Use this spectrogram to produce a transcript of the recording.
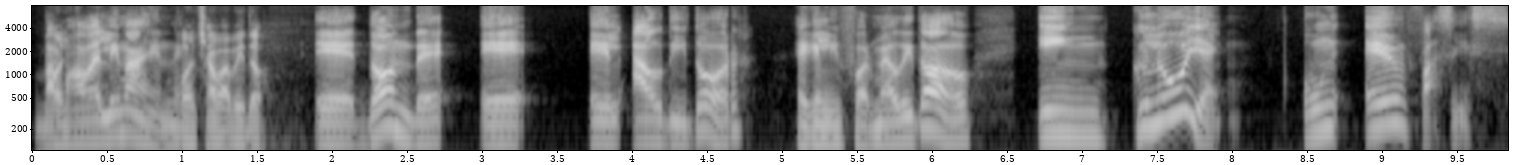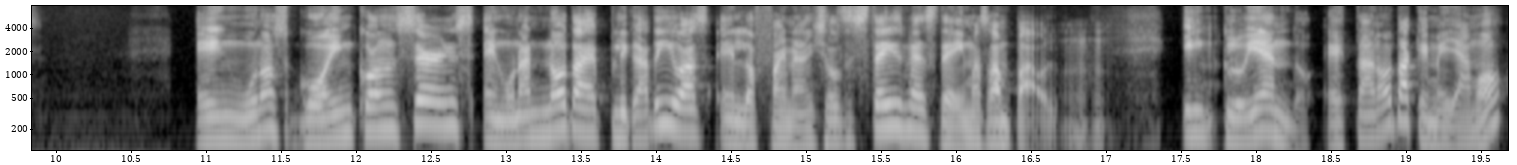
vamos Concha. a ver la imagen, Concha, papito. eh, donde eh, el auditor, en el informe auditado, incluyen un énfasis en unos going concerns, en unas notas explicativas en los financial statements de IMA San Pablo. Incluyendo esta nota que me llamó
